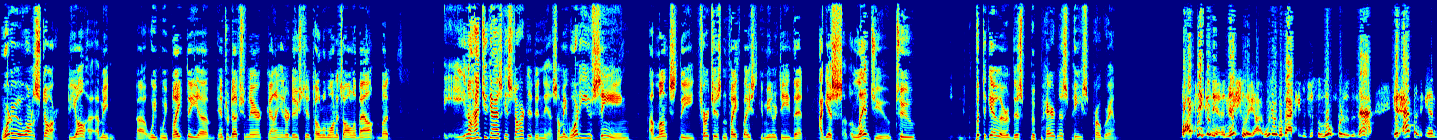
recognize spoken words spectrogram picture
Where do we want to start? Do y'all? I mean, uh, we we played the uh, introduction there, kind of introduced you, told them what it's all about, but you know, how'd you guys get started in this? I mean, what are you seeing amongst the churches and faith-based community that I guess led you to put together this preparedness peace program? Well, I think initially, we're going to go back even just a little further than that. It happened in,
